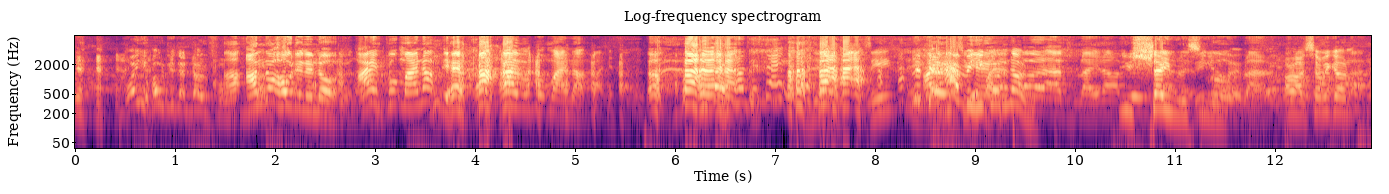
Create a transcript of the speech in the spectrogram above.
Why are you holding a no for? I- I'm not holding a no. I ain't put mine up yet. I haven't put mine up. I'm just saying. See? Look at Abby, you got no. I'm like, You shameless, you We lot. go, blood. All right, so we go. Abby,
